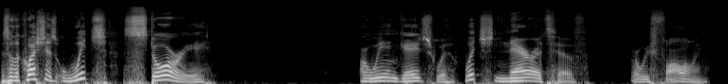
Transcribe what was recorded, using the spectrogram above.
And so the question is which story are we engaged with? Which narrative are we following?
